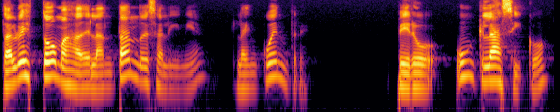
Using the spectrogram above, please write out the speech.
tal vez Thomas adelantando esa línea la encuentre. Pero un clásico,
